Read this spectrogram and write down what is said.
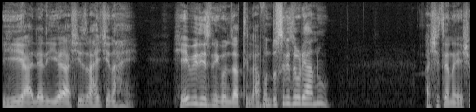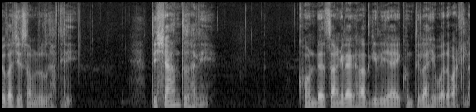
ही आलेली येळ अशीच राहायची नाही. हे विधीच निघून जातील. आपण दुसरी जोडी आणू. अशी त्यानं यशोदाची समजूत घातली. ती शांत झाली. खोंड चांगल्या घरात गेली हे ऐकून तिलाही बरं वाटलं.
